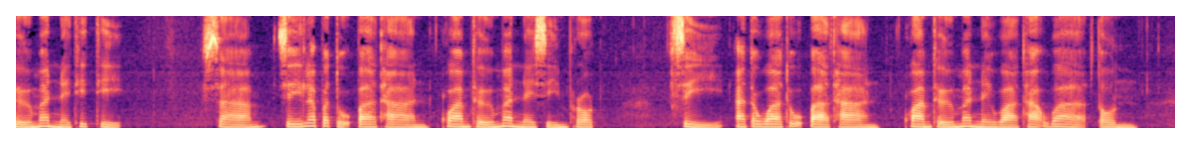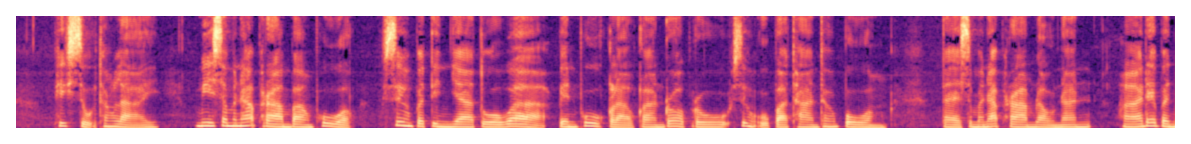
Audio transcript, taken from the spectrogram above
ถือมั่นในทิฏฐิ 3. ศีลปตุปาทาน ความถือมั่นในศีลพรต 4. อัตวาทุปาทาน ความถือมั่นในวาทะว่าตน ภิกษุทั้งหลาย มีสมณพราหมณ์บางพวก ซึ่งปฏิญญาตัวว่าเป็นผู้กล่าวการรอบรู้ซึ่งอุปาทานทั้งปวง แต่สมณพราหมณ์เหล่านั้นหาได้บัญ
